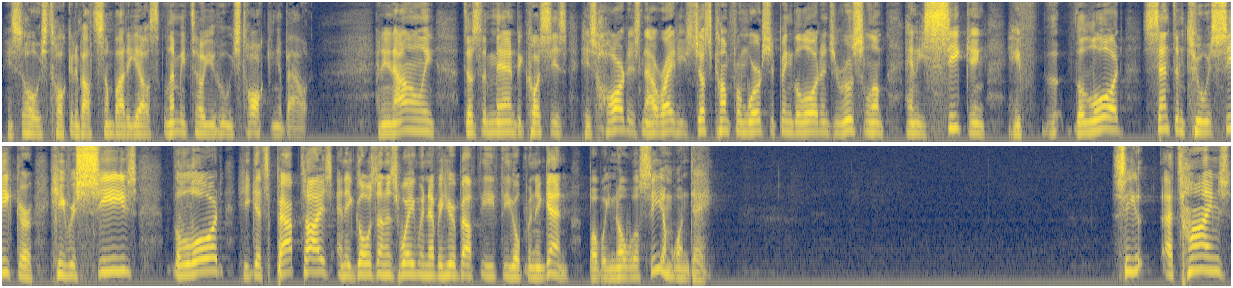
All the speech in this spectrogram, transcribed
He said, Oh, he's talking about somebody else. Let me tell you who he's talking about. And he not only does the man, because his, his heart is now right, he's just come from worshiping the Lord in Jerusalem and he's seeking. He, the Lord sent him to a seeker. He receives the Lord, he gets baptized, and he goes on his way. We never hear about the Ethiopian again, but we know we'll see him one day. See, at times,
